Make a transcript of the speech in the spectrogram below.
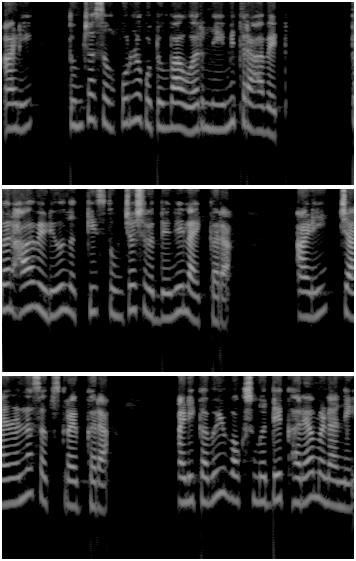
आणि तुमच्या संपूर्ण कुटुंबावर नेहमीच राहावेत तर हा व्हिडिओ नक्कीच तुमच्या श्रद्धेने लाईक करा आणि चॅनलला सबस्क्राईब करा आणि कमेंट बॉक्समध्ये खऱ्या मनाने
